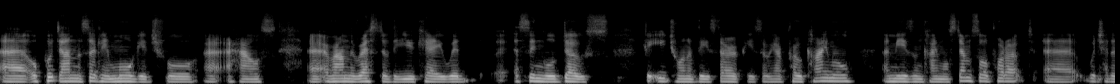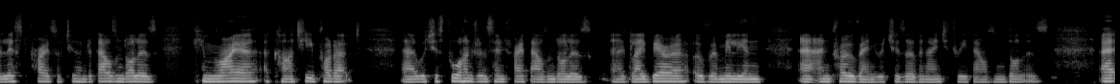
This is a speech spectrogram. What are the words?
uh, or put down certainly a mortgage for uh, a house uh, around the rest of the UK with a single dose for each one of these therapies. So we have Prochymal, a mesenchymal stem cell product, uh, which had a list price of $200,000, Kymriah, a CAR T product, uh, which is $475,000, uh, Glybera, over a million, uh, and Provenge, which is over $93,000. Uh,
